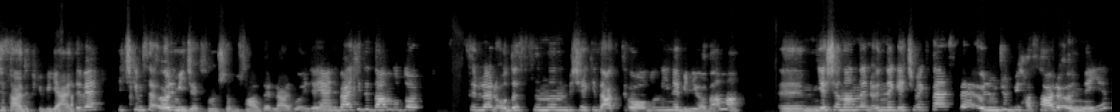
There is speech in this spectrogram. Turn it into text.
tesadüf gibi geldi ve hiç kimse ölmeyecek sonuçta bu saldırılar boyunca. Yani belki de Dumbledore Sırlar Odası'nın bir şekilde aktif olduğunu yine biliyordu ama e, yaşananların önüne geçmektense ölümcül bir hasarı önleyip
